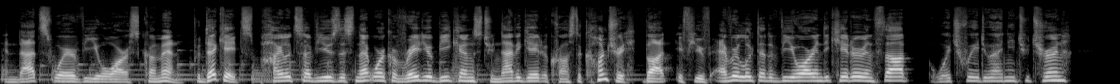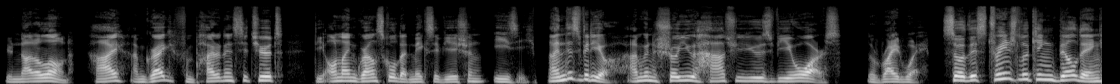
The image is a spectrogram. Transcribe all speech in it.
and that's where VORs come in. For decades, pilots have used this network of radio beacons to navigate across the country. But if you've ever looked at a VOR indicator and thought, which way do I need to turn? You're not alone. Hi, I'm Greg from Pilot Institute, the online ground school that makes aviation easy. Now in this video, I'm going to show you how to use VORs the right way. So this strange looking building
